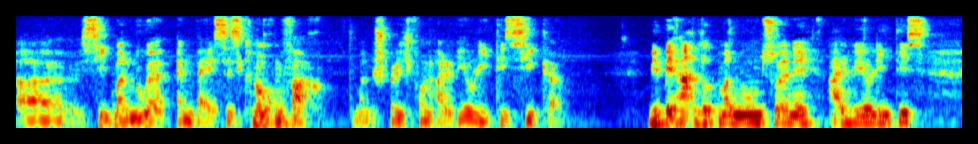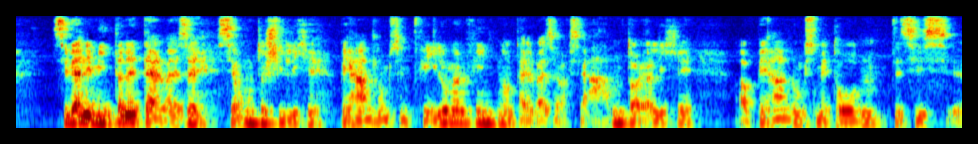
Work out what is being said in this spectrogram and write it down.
äh, sieht man nur ein weißes Knochenfach. Man spricht von Alveolitis sicca. Wie behandelt man nun so eine Alveolitis? Sie werden im Internet teilweise sehr unterschiedliche Behandlungsempfehlungen finden und teilweise auch sehr abenteuerliche äh, Behandlungsmethoden. Das ist äh,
